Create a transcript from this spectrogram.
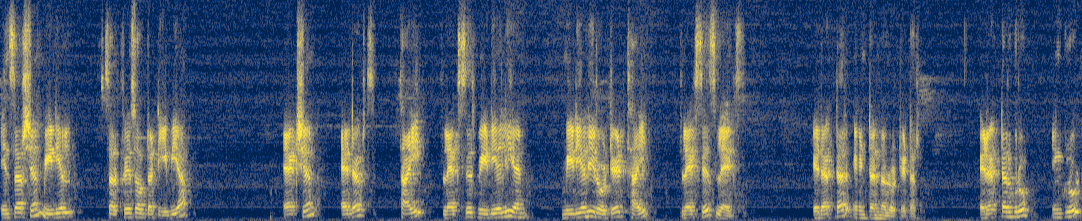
insertion medial surface of the tibia, action adducts thigh flexes medially and medially rotate thigh flexes legs. Adductor internal rotator. Adductor group include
